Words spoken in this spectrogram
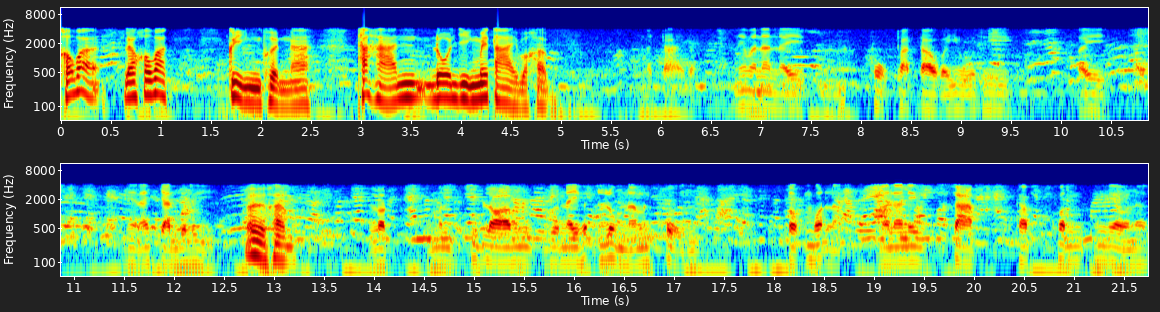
เขาว่าแล้วเขาว่ากริ่งเพิ่นนะทหารโดนยิงไม่ตายบ่ครับไม่ตายครับนี่วันนั้นไอ้พวกพระเต่าก็อยู่ที่ไอ้เนี่ยนะจันทบุรี เออครับ รถมันสิบล้อมันอยู่ในลุ่มนะมันปุ่งตกหมดละมันอันนี้สาบกับคนคนเดียวนะ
